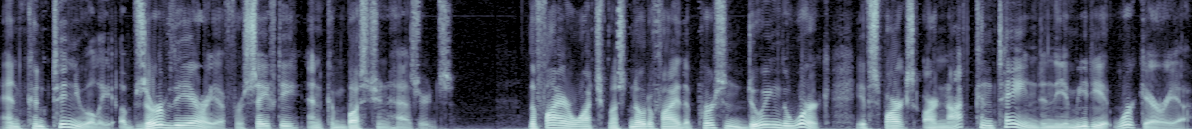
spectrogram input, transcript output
and continually observe the area for safety and combustion hazards. The fire watch must notify the person doing the work if sparks are not contained in the immediate work area.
